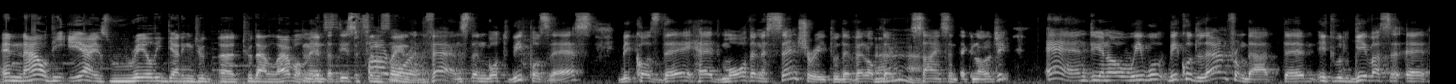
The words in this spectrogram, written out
and now the ai is really getting to uh, to that level and it's, that is far insane. more advanced than what we possess because they had more than a century to develop ah. their science and technology and you know we will we could learn from that uh, it would give us a, a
